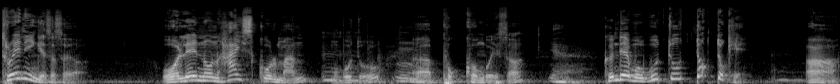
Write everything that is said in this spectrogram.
트레이닝 했었어요. 원래는 high school만 모부투 어, 북 콩고에서 예. 근데 모부투 똑똑해. 어.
